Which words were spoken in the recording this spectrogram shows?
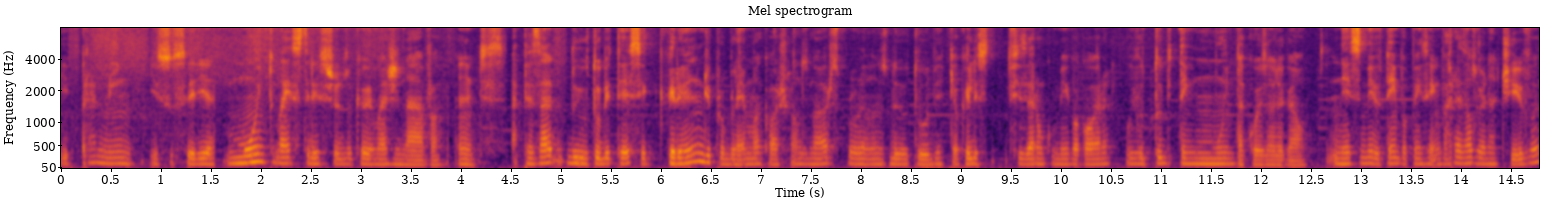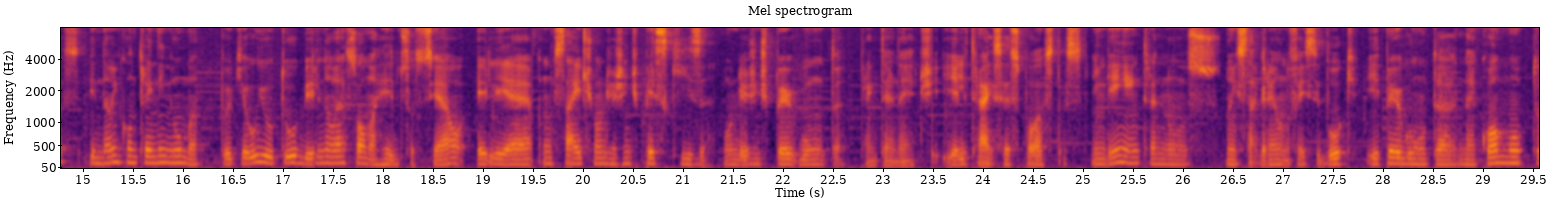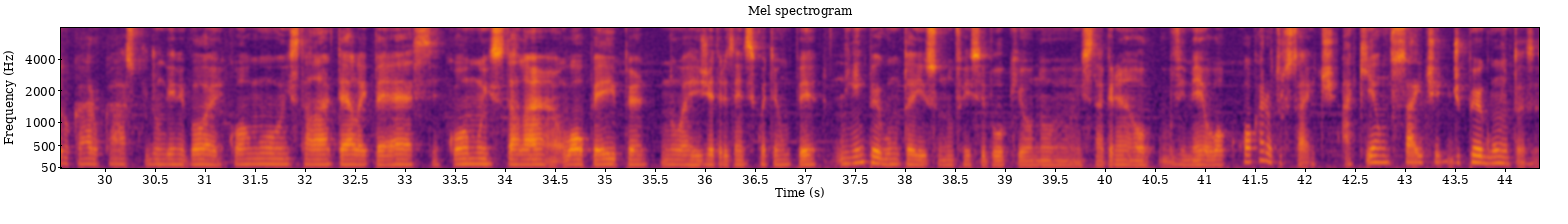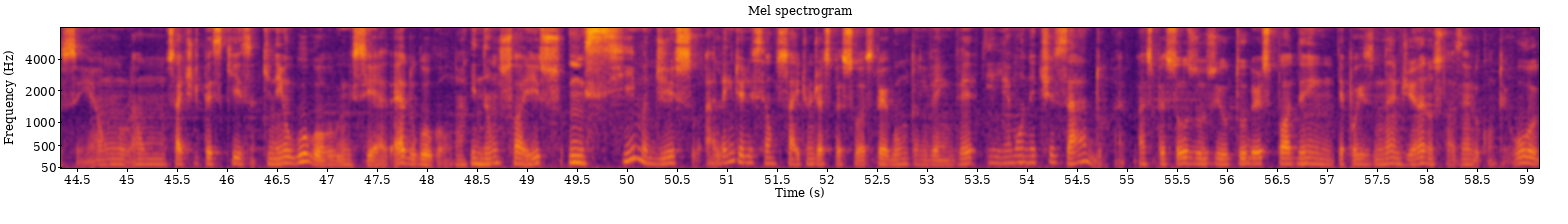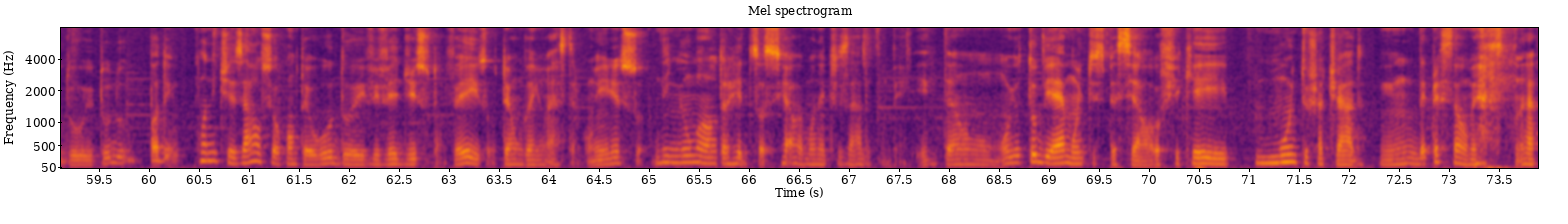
E para mim, isso seria muito mais triste do que eu imaginava antes. Apesar do YouTube ter esse grande problema, que eu acho que é um dos maiores problemas do YouTube, que é o que eles fizeram comigo agora, o YouTube tem muita coisa legal. Nesse meio tempo eu pensei em várias alternativas e não encontrei nenhuma, porque o YouTube ele não é só uma rede social, ele é um site onde a gente pesquisa, onde a gente pergunta para a internet e ele traz respostas. Ninguém entra nos, no Instagram, no Facebook e pergunta, né, como trocar o casco de um Game Boy, como instalar tela IPS, como instalar wallpaper no RG351P. Ninguém pergunta isso no Facebook ou no Instagram ou Vimeo ou qualquer outro site. Aqui é um site de perguntas, assim, é um, é um site de pesquisa, que nem o Google em si é, é do Google, né? E não só isso, em cima disso, além de ele ser um site onde as pessoas perguntam e vêm ver, ele é monetizado. Né? As pessoas, os youtubers podem, depois né, de anos fazendo conteúdo e tudo, podem monetizar o seu conteúdo e viver disso talvez, ou ter um ganho extra com isso. Nenhuma outra rede social é monetizada também. Então, o YouTube é muito especial. Eu fiquei muito chateado, em depressão mesmo, né?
